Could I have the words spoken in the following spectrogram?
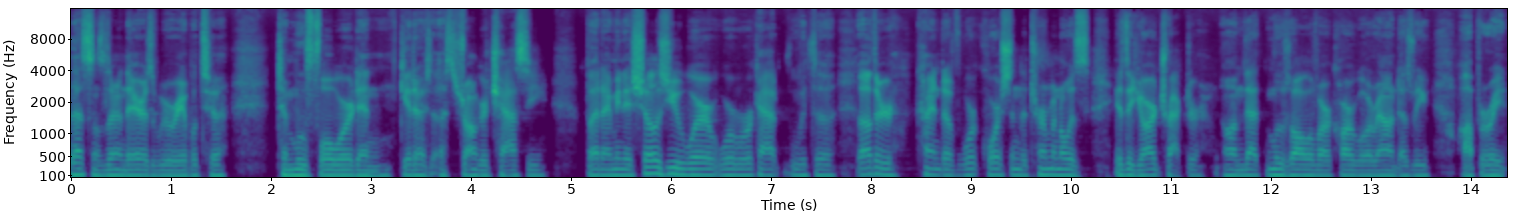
lessons learned there is we were able to, to move forward and get a, a stronger chassis. But I mean, it shows you where, where we're work at with the other kind of workhorse in the terminal is, is a yard tractor, um, that moves all of our cargo around as we operate.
